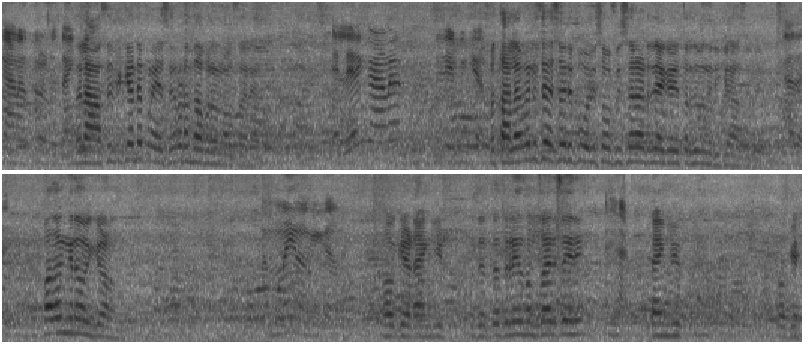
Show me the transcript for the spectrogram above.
അതിൽ ആസിഫിക്കാന്റെ പ്രേസറോട് എന്താ പറയുന്നത് അവസാനം? യു എല്ലാവരും കാണാൻ ഇപ്പൊ തലവന് ശേഷം ഒരു പോലീസ് ഓഫീസറായിട്ട് രേഖചിത്രത്തിൽ വന്നിരിക്കുന്ന ആസിഫ്. അപ്പൊ അതെങ്ങനെ നോക്കിക്കാണുന്നു നന്നായി നോക്കി കാണാം ഓക്കെ താങ്ക് യു ഇത്രയും സംസാരിച്ചതിന്? Thank you okay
